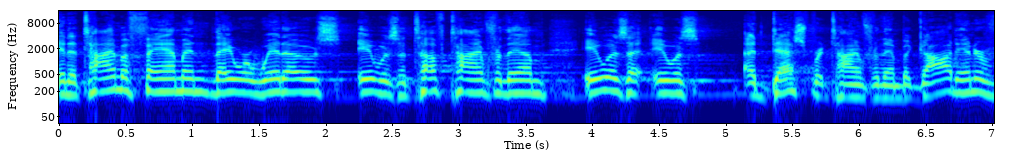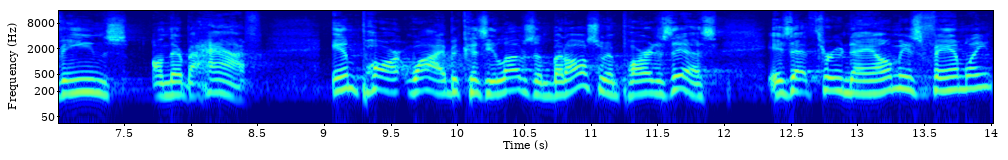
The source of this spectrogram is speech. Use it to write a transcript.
In a time of famine, they were widows. It was a tough time for them. It was a, it was a desperate time for them, but God intervenes on their behalf. In part, why? Because he loves them, but also in part is this, is that through Naomi's family,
